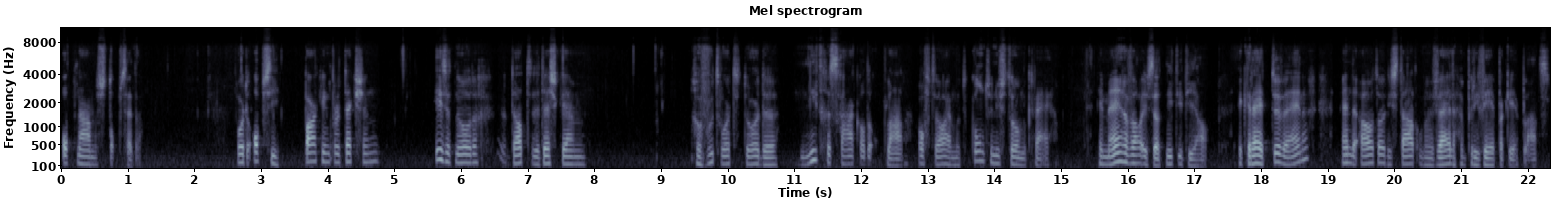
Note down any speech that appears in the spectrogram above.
opname stopzetten. Voor de optie Parking Protection is het nodig dat de dashcam gevoed wordt door de niet geschakelde oplader. Oftewel, hij moet continu stroom krijgen. In mijn geval is dat niet ideaal. Ik rijd te weinig en de auto die staat op een veilige privéparkeerplaats.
